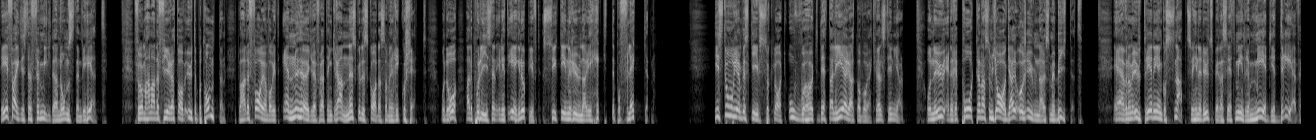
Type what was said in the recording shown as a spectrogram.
det är faktiskt en förmildrande omständighet. För om han hade fyrat av ute på tomten, då hade faran varit ännu högre för att en granne skulle skadas av en rikoschett. Och då hade polisen enligt egen uppgift sytt in Runar i häkte på fläcken. Historien beskrivs såklart oerhört detaljerat av våra kvällstidningar. Och nu är det reportrarna som jagar och Runar som är bytet. Även om utredningen går snabbt så hinner det utspela sig ett mindre mediedrev.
